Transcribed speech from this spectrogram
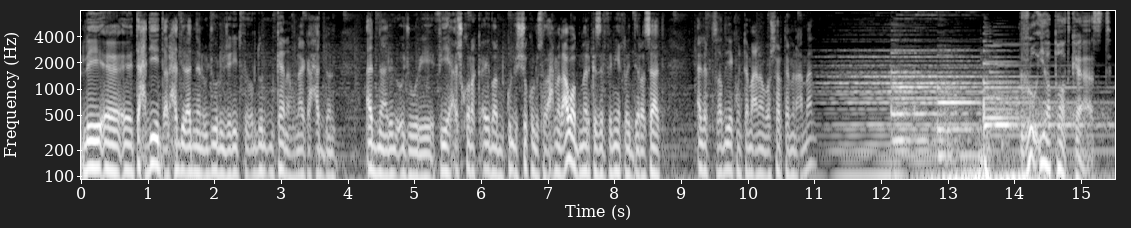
لتحديد الحد الأدنى للأجور الجديد في الأردن. إن كان هناك حد أدنى للأجور فيه. أشكرك أيضا كل الشكر الاستاذ أحمد عوض مركز الفنيق للدراسات الاقتصادية كنت معنا مباشرة من عمان. رؤيا بودكاست.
